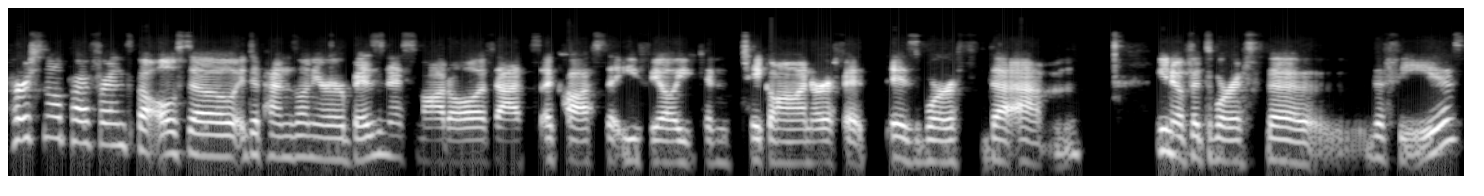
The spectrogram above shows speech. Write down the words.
personal preference, but also it depends on your business model if that's a cost that you feel you can take on or if it is worth the um you know if it's worth the the fees.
